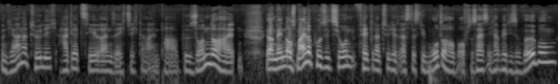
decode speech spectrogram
Und ja, natürlich hat der C63 da ein paar Besonderheiten. Ja, und wenn aus meiner Position fällt natürlich als erstes die Motorhaube auf. Das heißt, ich habe hier diese Wölbung,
